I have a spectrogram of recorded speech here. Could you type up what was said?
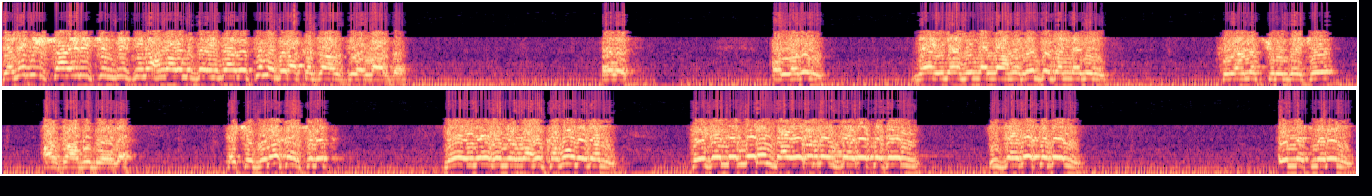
bir şair için biz ilahlarımıza ibadeti mi bırakacağız diyorlardı. Evet. Onların La ilahe illallah'ı reddedenlerin kıyamet günündeki azabı böyle. Peki buna karşılık La ilahe illallah'ı kabul eden, peygamberlerin davarıyla icabet eden, icabet eden ümmetlerin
